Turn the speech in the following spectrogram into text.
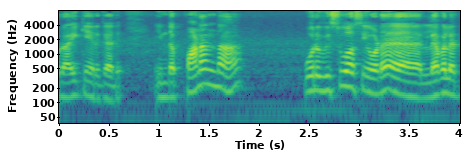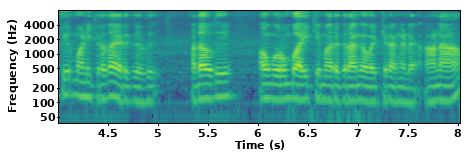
ஒரு ஐக்கியம் இருக்காது. இந்த பணம் தான் ஒரு விசுவாசியோட லெவலை தீர்மானிக்கிறதா இருக்கிறது அதாவது அவங்க ரொம்ப ஐக்கியமாக இருக்கிறாங்க வைக்கிறாங்கன்னு. ஆனால்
